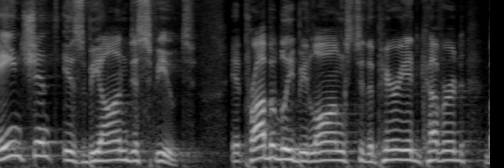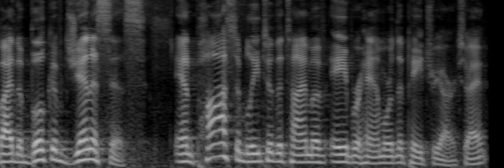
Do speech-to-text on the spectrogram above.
Ancient is beyond dispute. It probably belongs to the period covered by the book of Genesis and possibly to the time of Abraham or the patriarchs, right?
